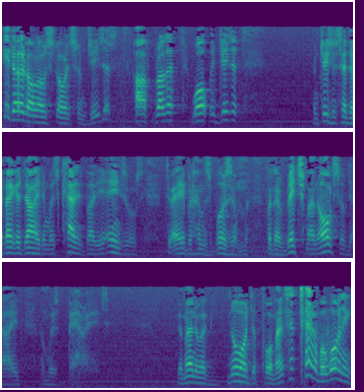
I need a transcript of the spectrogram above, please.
He'd heard all those stories from Jesus. Half brother walked with Jesus. And Jesus said the beggar died and was carried by the angels to Abraham's bosom. But the rich man also died and was buried. The man who ignored the poor man. It's a terrible warning.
